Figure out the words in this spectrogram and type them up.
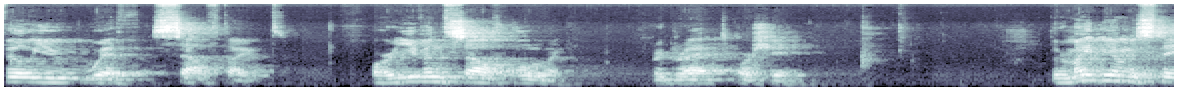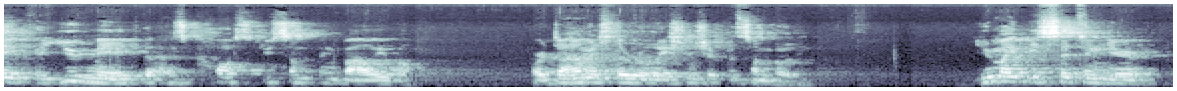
fill you with self doubt, or even self loathing, regret, or shame. There might be a mistake that you've made that has cost you something valuable or damage the relationship with somebody. You might be sitting here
